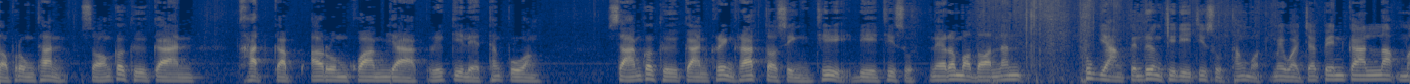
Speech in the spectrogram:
ต่อพระองค์ท่านสองก็คือการขัดกับอารมณ์ความอยากหรือกิเลสทั้งปวงสามก็คือการเคร่งครัดต่อสิ่งที่ดีที่สุด ในรอมฎอนนั้นทุกอย่างเป็นเรื่องที่ดีที่สุดทั้งหมด ไม่ว่าจะเป็นการละหม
